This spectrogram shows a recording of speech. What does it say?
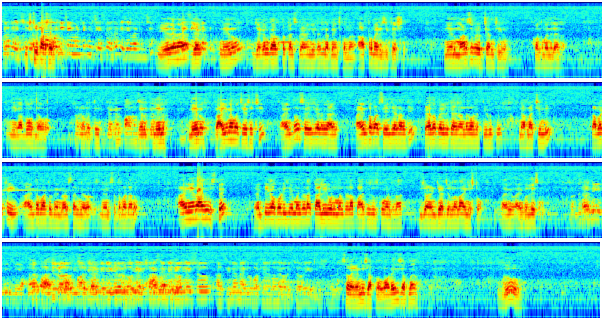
సార్, 60% పోటీ చేయమంటే మీరు చేస్తారా విజయవాడ నుంచి? ఏదైనా. నేను జగన్ గారితో కలిసి ప్రయాణం చేయడానికి నిర్ణయించుకున్నా ఆఫ్టర్ మై రిజిగ్రేషన్ నేను మానసిక వ్యభిచారం చేయను కొంతమంది లేక. మీకు అర్థమవుతుంది ఎవరో. కాబట్టి నేను నేను నేను రాజీనామా చేసి వచ్చి ఆయనతో సేల్ చేయడానికి ఆయన ఆయనతో పాటు సేల్ చేయడానికి పేద ప్రజలకి ఆయన అండగా ఉండే తీరుకు నాకు నచ్చింది. కాబట్టి ఆయనతో పాటు నేను నడుస్తానికి నేను- సిద్ధపడ్డాను. ఆయన ఏదో ఆదేశిస్తే ఎంపీగా పోటీ చేయమంటాడా ఖాళీగా ఉండమంటాడా పార్టీ చూసుకోమంటాడా విజయవాడ ఎన్టీఆర్ జిల్లాలో ఆయన ఇష్టం. ఆయన ఆయనకు వదిలేసాం సార్ అవన్నీ చెప్పను. ఒకటైతే చెప్పనా? ఇప్పుడు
